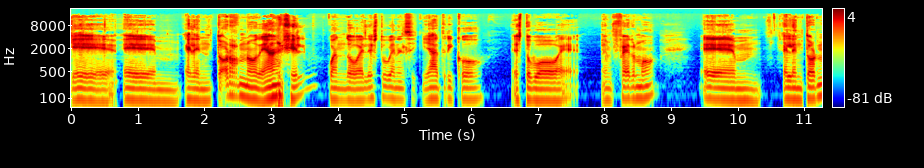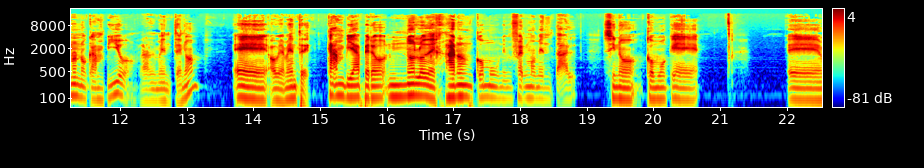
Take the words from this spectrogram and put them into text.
que em, el entorno de Ángel, cuando él estuvo en el psiquiátrico, estuvo eh, enfermo, em, el entorno no cambió realmente, ¿no? Eh, obviamente cambia, pero no lo dejaron como un enfermo mental, sino como que eh,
